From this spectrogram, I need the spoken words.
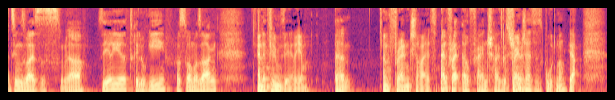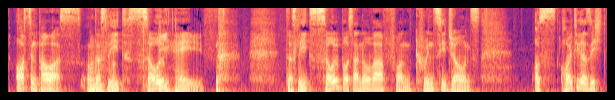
beziehungsweise ist, ja, Serie, Trilogie, was soll man sagen? Eine Filmserie. Ähm, ein Franchise. Ein Fra oh, Franchise ist Franchise schön. ist gut, ne? Ja. Austin Powers und mhm. das Lied Soul. Behave. Das Lied Soul Bossa Nova von Quincy Jones. Aus heutiger Sicht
